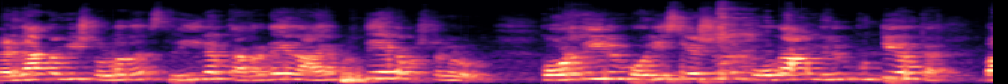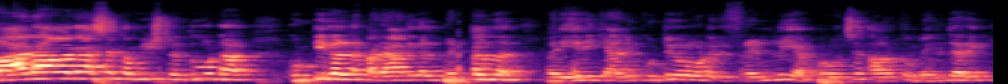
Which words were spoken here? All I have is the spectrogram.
വനിതാ കമ്മീഷൻ ഉള്ളത് സ്ത്രീകൾക്ക് അവരുടേതായ പ്രത്യേക പ്രശ്നങ്ങളുണ്ട്. കോടതിയിലും പോലീസ് സ്റ്റേഷനിലും പോകാമെങ്കിലും കുട്ടികൾക്ക് ബാലാവകാശ കമ്മീഷൻ എന്തുകൊണ്ടാണ് കുട്ടികളുടെ പരാതികൾ പെട്ടെന്ന് പരിഹരിക്കാനും കുട്ടികളോട് ഒരു ഫ്രണ്ട്ലി അപ്രോച്ച് അവർക്ക് മെന്ററിങ്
